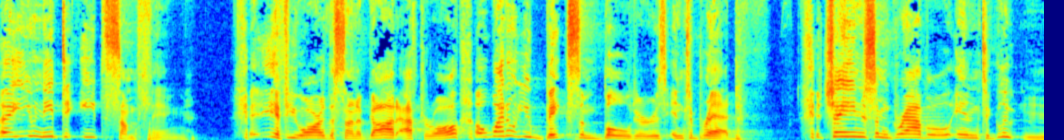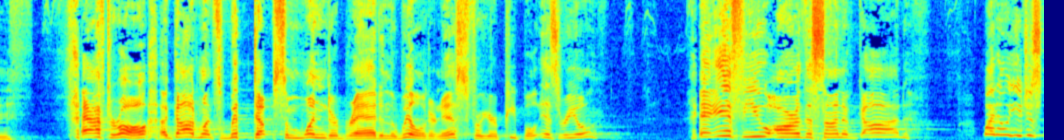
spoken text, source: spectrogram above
Uh, you need to eat something. If you are the Son of God, after all, uh, why don't you bake some boulders into bread? Change some gravel into gluten. After all, God once whipped up some wonder bread in the wilderness for your people Israel. If you are the Son of God, why don't you just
